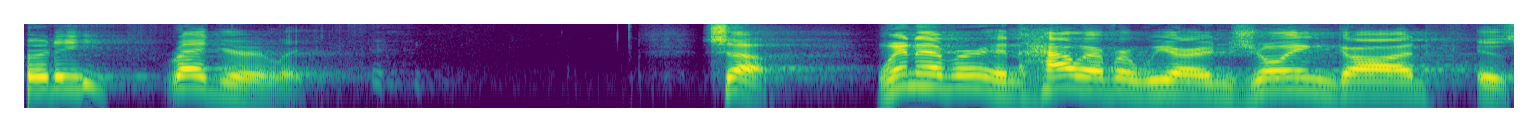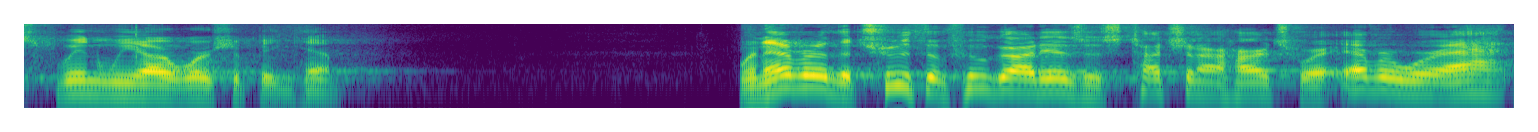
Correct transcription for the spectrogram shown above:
pretty regularly. So, whenever and however we are enjoying God is when we are worshiping Him. Whenever the truth of who God is is touching our hearts, wherever we're at,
